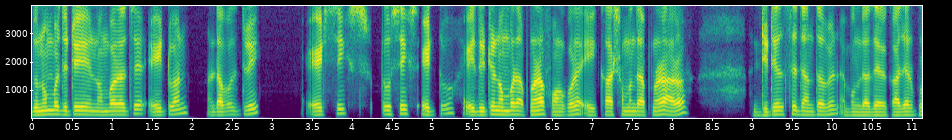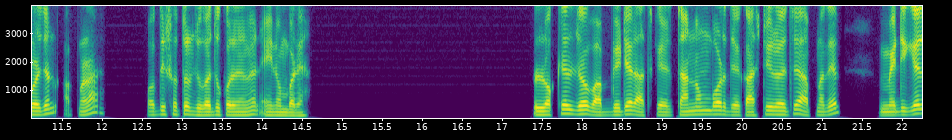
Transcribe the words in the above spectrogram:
দু নম্বর যেটি নম্বর আছে eight one double three eight six two six eight two এই দুইটি নম্বরে আপনারা ফোন করে এই কাজ সম্বন্ধে আপনারা আরও ডিটেলসে জানতে পারবেন এবং যাদের কাজের প্রয়োজন আপনারা অতি সত্তর যোগাযোগ করে নেবেন এই নম্বরে। লোকাল জব আপডেটের আজকের চার নম্বর যে কাজটি রয়েছে, আপনাদের মেডিকেল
